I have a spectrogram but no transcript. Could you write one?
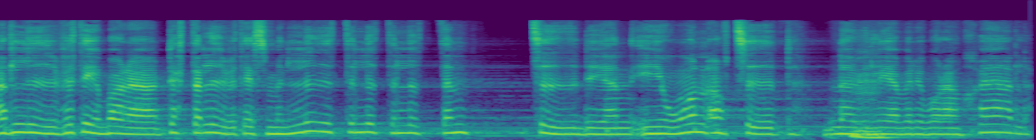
Att livet är bara, detta livet är som en liten, liten, liten tid i en eon av tid när vi lever i våran själ.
